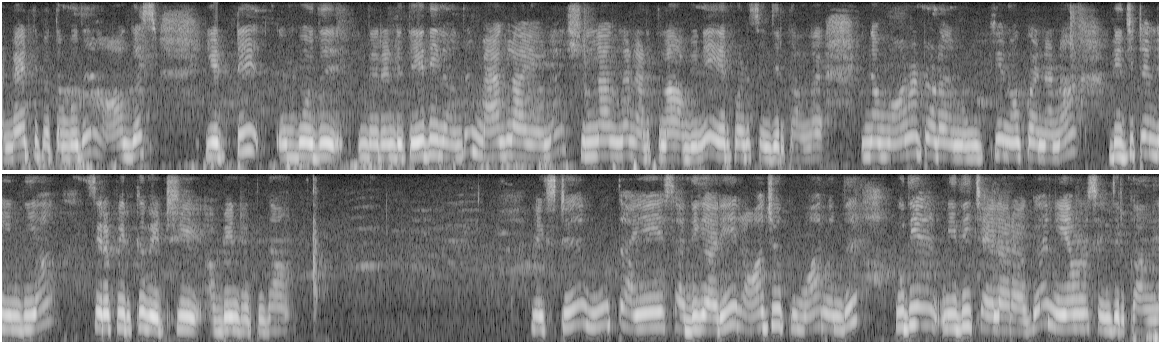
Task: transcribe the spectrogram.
ரெண்டாயிரத்தி பத்தொம்போது ஆகஸ்ட் எட்டு ஒம்பது இந்த ரெண்டு தேதியில் வந்து மேகாலயாவில் ஷில்லாங்கில் நடத்தலாம் அப்படின்னு ஏற்பாடு செஞ்சுருக்காங்க. இந்த மாநாட்டோட முக்கிய நோக்கம் என்னென்னா டிஜிட்டல் இந்தியா சிறப்பிற்கு வெற்றி அப்படின்றது தான் நெக்ஸ்ட்டு மூத்த ஐஏஎஸ் அதிகாரி ராஜீவ்குமார் வந்து புதிய நிதி செயலராக நியமனம் செஞ்சுருக்காங்க.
